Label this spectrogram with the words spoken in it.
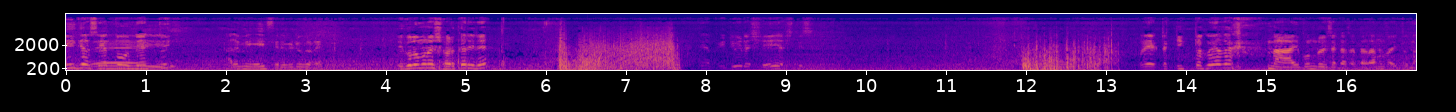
এই গাছ এত দেখ তুই। আরে আমি এই সেরে ভিডিও করে এগুলো মনে হয় সরকারি রে ভিডিওটা সেই আসতেছে ভাই একটা টিকটক হয়ে যাক। না আইফোন রয়েছে কাছে দাঁড়ানো যাইতো না।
